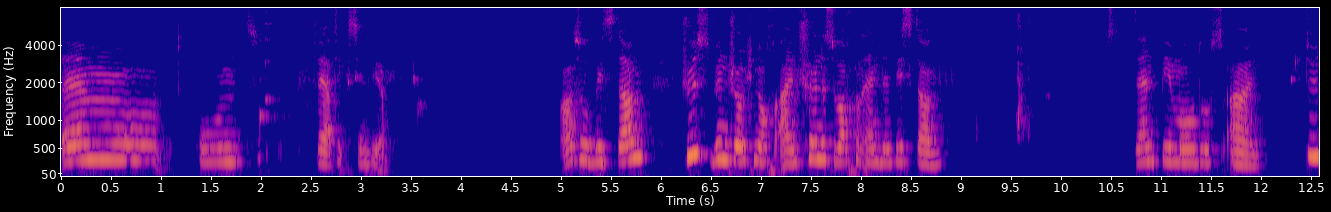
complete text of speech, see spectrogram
ähm, und fertig sind wir. Also bis dann. Tschüss, wünsche euch noch ein schönes Wochenende. Bis dann. Standby-Modus ein. Du,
